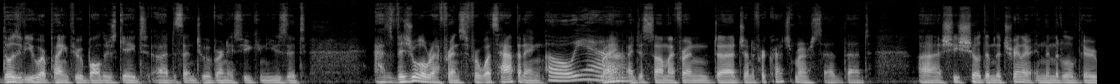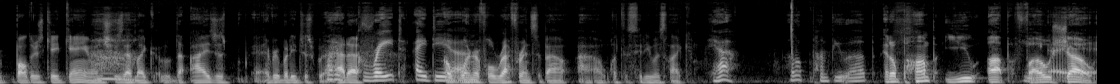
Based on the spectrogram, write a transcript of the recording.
those of you who are playing through Baldur's Gate, uh, Descent into Avernus, so you can use it as visual reference for what's happening. Oh, yeah. Right? I just saw my friend uh, Jennifer Kretschmer said that uh, she showed them the trailer in the middle of their Baldur's Gate game, and she said like the eyes just everybody just What had a a, great idea. a wonderful reference about uh, what the city was like. Yeah. That'll pump you up. It'll pump you up, faux show.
